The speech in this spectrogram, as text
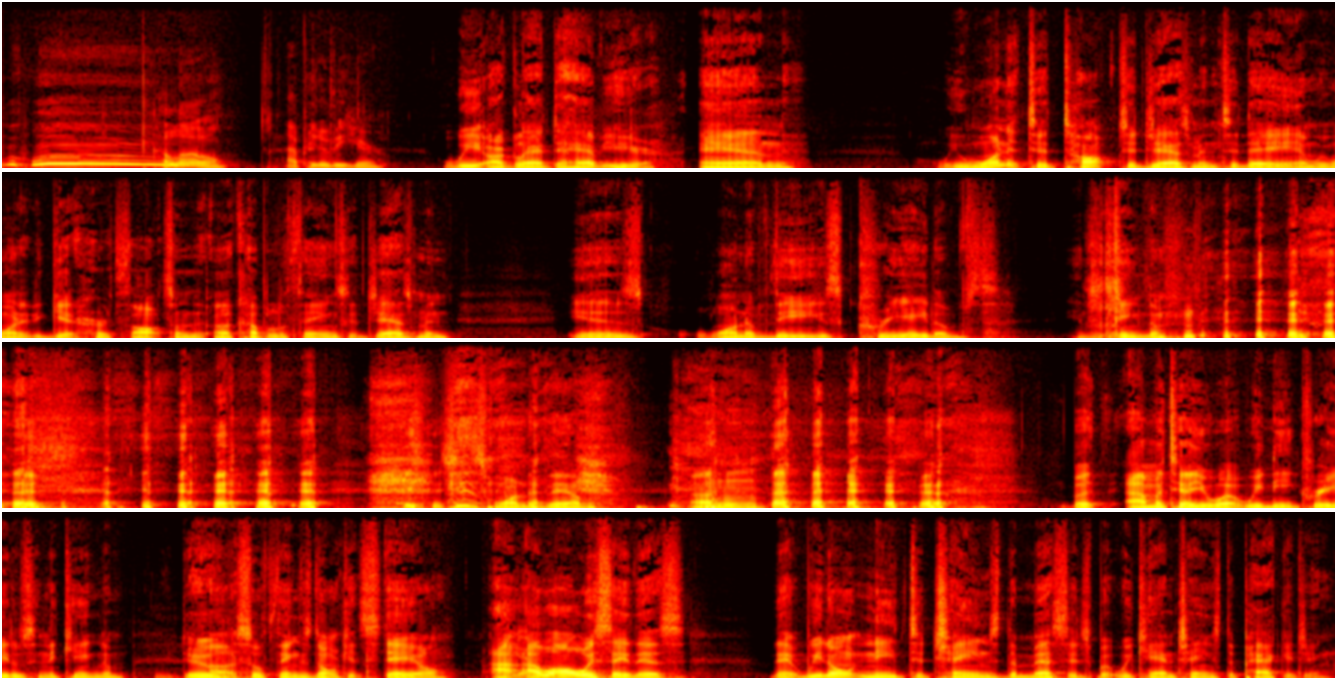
Hello. Happy to be here. We are glad to have you here. And we wanted to talk to Jazmyne today and we wanted to get her thoughts on a couple of things. Jazmyne is one of these creatives in the kingdom. She's one of them. Uh, but I'm going to tell you what, we need creatives in the kingdom We do. uh, so things don't get stale. I, I will always say this that we don't need to change the message, but we can change the packaging.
